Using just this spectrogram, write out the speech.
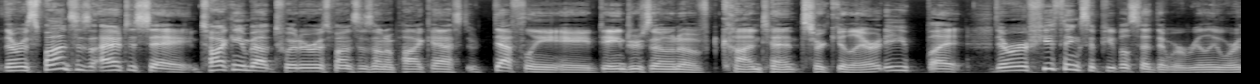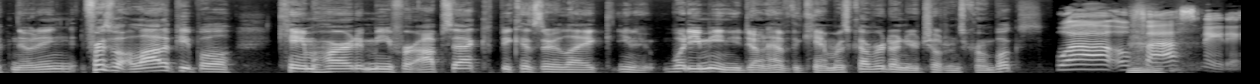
The responses, I have to say, talking about Twitter responses on a podcast, definitely a danger zone of content circularity. But there were a few things that people said that were really worth noting. First of all, a lot of people came hard at me for OPSEC because they're like, you know, what do you mean you don't have the cameras covered on your children's Chromebooks? Wow, oh, fascinating.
